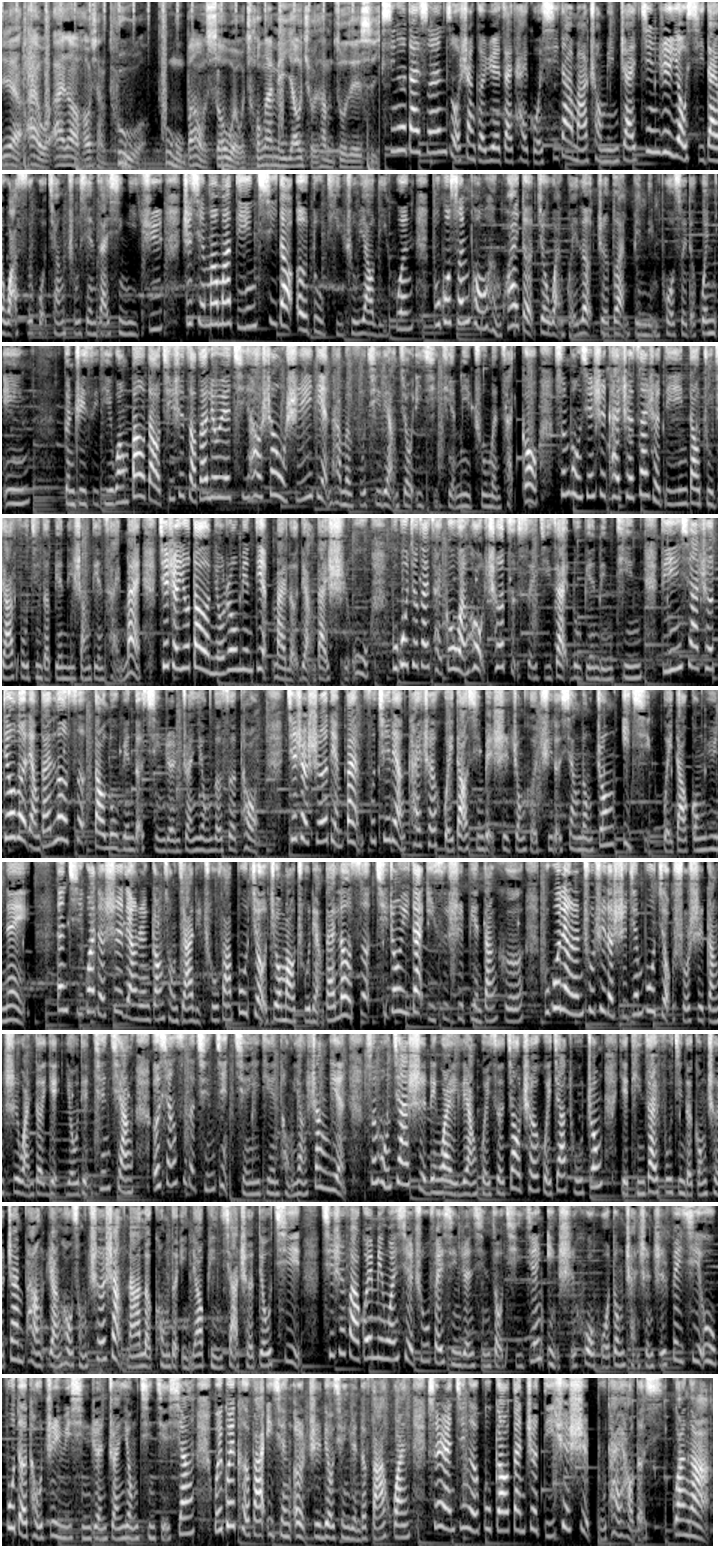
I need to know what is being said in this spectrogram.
耶，爱我爱到好想吐哦！父母帮我收尾，我从来没要求他们做这些事情。新二代孙安佐上个月在泰国西大马闯民宅，近日又携带瓦斯火枪出现在信义区。之前妈妈迪英气到二度提出要离婚，不过孙鹏很快的就挽回了这段濒临破碎的婚姻。根据 CT One 报道，其实早在六月七号上午十一点，他们夫妻俩就一起甜蜜出门采购。孙鹏先是开车载着迪英到住家附近的便利商店采卖，接着又到了牛肉面店买了两袋食物。不过就在采购完后，车子随即在路边临停，迪英下车丢了两袋垃圾到路边的行人专用垃圾桶。接着十二点半，夫妻俩开车回到新北市中和区的巷弄中，一起回到公寓内。但奇怪的是，两人刚从家里出发不久，就冒出两袋垃圾，其中一袋疑似是便当盒。不过两人出去的时间不久，说是刚吃完的，也有点牵强。而相似的情景前一天同样上演，孙鹏驾驶另外一辆灰色轿车回家途中，也停在附近的公车站旁，然后从车上拿了空的饮料瓶下车丢弃。其实法规明文写出，飞行人行走期间饮食或活动产生之废弃物，不得投掷于行人专用清洁箱，违规可。发一千二至六千元的罚款，虽然金额不高，但这的确是不太好的习惯啊。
